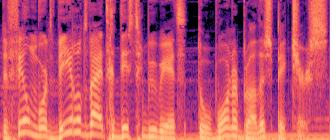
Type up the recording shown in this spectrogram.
De film wordt wereldwijd gedistribueerd door Warner Brothers Pictures.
